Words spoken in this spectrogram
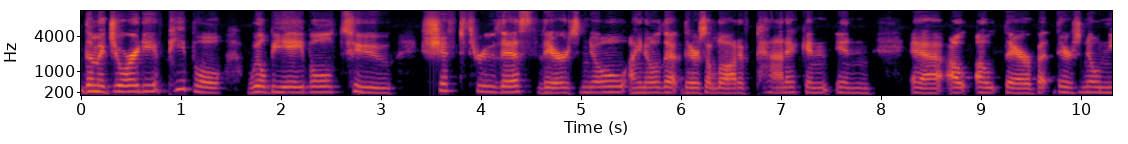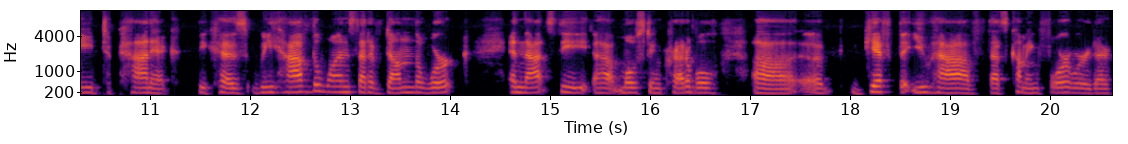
the majority of people will be able to shift through this. There's no, I know that there's a lot of panic in, in uh, out, out there, but there's no need to panic because we have the ones that have done the work. And that's the uh, most incredible uh, uh gift that you have that's coming forward are,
